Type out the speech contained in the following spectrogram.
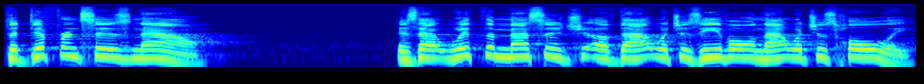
The difference is now is that with the message of that which is evil and that which is holy,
